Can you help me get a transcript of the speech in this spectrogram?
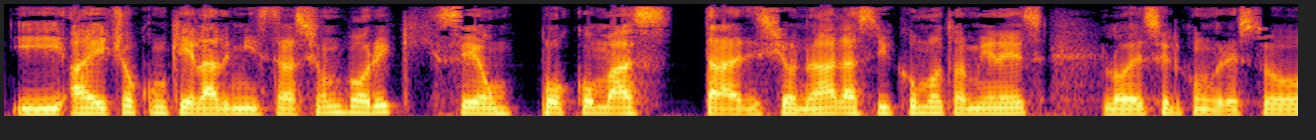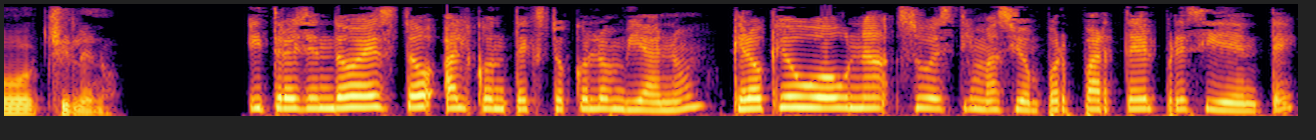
y ha hecho con que la administración Boric sea un poco más tradicional, así como también es, lo es el Congreso chileno. Y trayendo esto al contexto colombiano, creo que hubo una subestimación por parte del presidente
